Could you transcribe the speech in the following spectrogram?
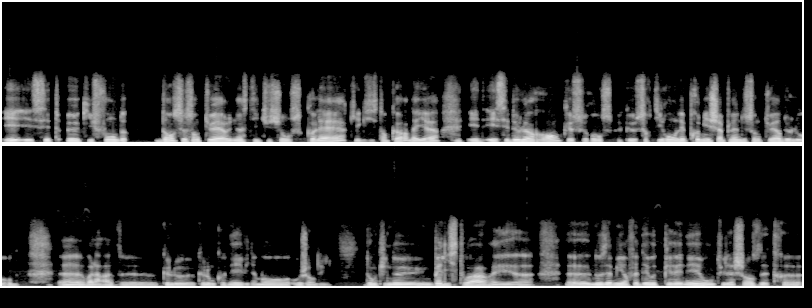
et c'est eux qui fondent dans ce sanctuaire une institution scolaire, qui existe encore d'ailleurs, et, c'est de leur rang que, seront, que sortiront les premiers chapelains du sanctuaire de Lourdes, euh, voilà, que, l'on connaît évidemment aujourd'hui. Donc une, belle histoire et euh, euh, nos amis en fait des Hautes-Pyrénées ont eu la chance d'être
